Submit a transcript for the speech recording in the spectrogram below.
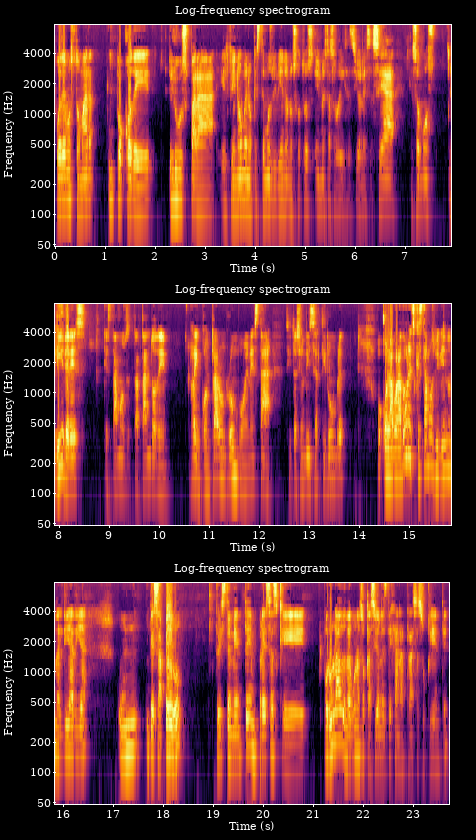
podemos tomar un poco de luz para el fenómeno que estemos viviendo nosotros en nuestras organizaciones, sea que somos líderes, que estamos tratando de reencontrar un rumbo en esta situación de incertidumbre, o colaboradores que estamos viviendo en el día a día un desapego, tristemente, empresas que, por un lado, en algunas ocasiones dejan atrás a su cliente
